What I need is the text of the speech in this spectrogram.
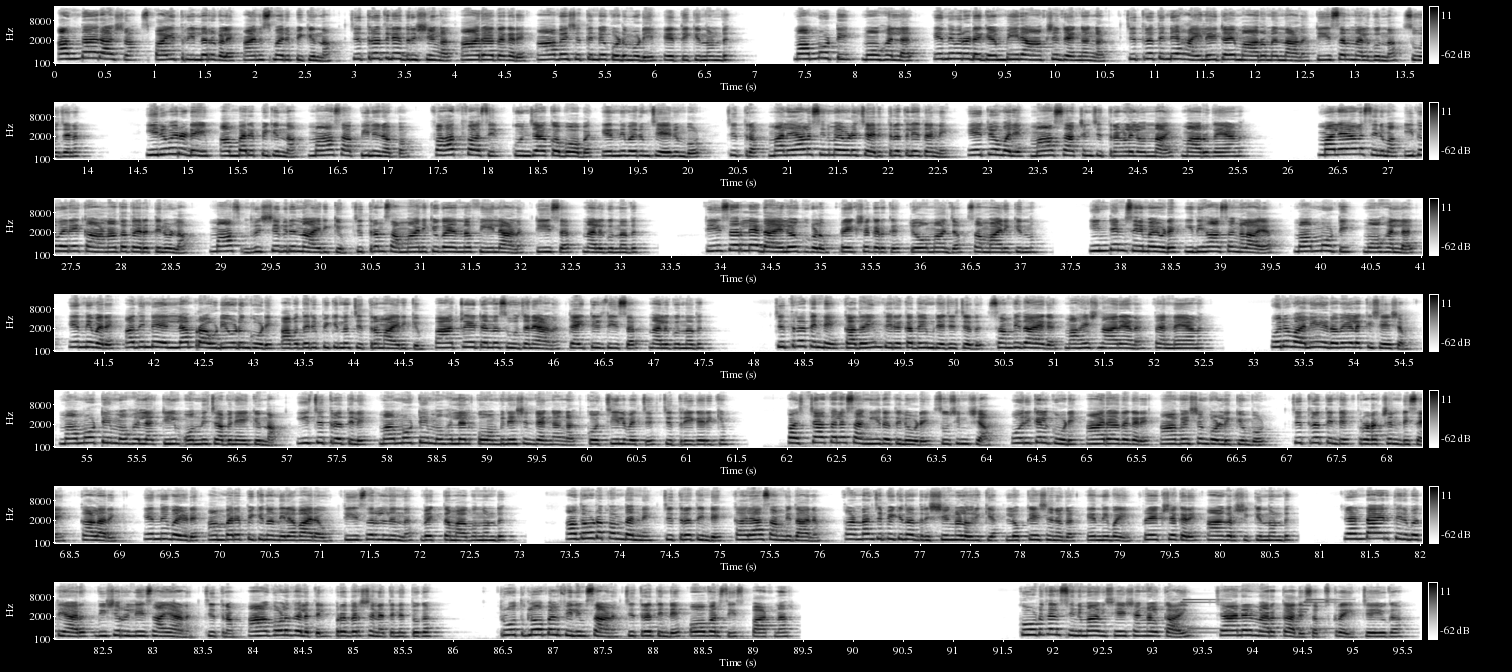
അന്താരാഷ്ട്ര സ്പൈ ത്രില്ലറുകളെ അനുസ്മരിപ്പിക്കുന്ന ചിത്രത്തിലെ ദൃശ്യങ്ങൾ ആരാധകരെ ആവേശത്തിന്റെ കൊടുമുടിയിൽ എത്തിക്കുന്നുണ്ട്. മമ്മൂട്ടി മോഹൻലാൽ എന്നിവരുടെ ഗംഭീര ആക്ഷൻ രംഗങ്ങൾ ചിത്രത്തിന്റെ ഹൈലൈറ്റായി മാറുമെന്നാണ് ടീസർ നൽകുന്ന സൂചന. ഇരുവരുടെയും അമ്പരപ്പിക്കുന്ന മാസ് അപ്പീലിനൊപ്പം ഫഹദ് ഫാസിൽ കുഞ്ചാക്കോ ബോബൻ എന്നിവരും ചേരുമ്പോൾ ചിത്രം മലയാള സിനിമയുടെ ചരിത്രത്തിലെ തന്നെ ഏറ്റവും വലിയ മാസ് ആക്ഷൻ ചിത്രങ്ങളിൽ ഒന്നായി മാറുകയാണ്. മലയാള സിനിമ ഇതുവരെ കാണാത്ത തരത്തിലുള്ള മാസ് ദൃശ്യവിരുന്നായിരിക്കും ചിത്രം സമ്മാനിക്കുക എന്ന ഫീലാണ് ടീസർ നൽകുന്നത്. ടീസറിലെ ഡയലോഗുകളും പ്രേക്ഷകർക്ക് രോമാഞ്ചം സമ്മാനിക്കുന്നു. ഇന്ത്യൻ സിനിമയുടെ ഇതിഹാസങ്ങളായ മമ്മൂട്ടി മോഹൻലാൽ എന്നിവരെ അതിന്റെ എല്ലാ പ്രൗഢിയോടും കൂടി അവതരിപ്പിക്കുന്ന ചിത്രമായിരിക്കും പാട്രിയറ്റ് എന്ന സൂചനയാണ് ടൈറ്റിൽ ടീസർ നൽകുന്നത്. ചിത്രത്തിന്റെ കഥയും തിരക്കഥയും രചിച്ചത് സംവിധായകൻ മഹേഷ് നാരായണൻ തന്നെയാണ്. ഒരു വലിയ ഇടവേളയ്ക്ക് ശേഷം മമ്മൂട്ടി മോഹൻലാൽ ടീം ഒന്നിച്ചഭിനയിക്കുന്ന ഈ ചിത്രത്തിലെ മമ്മൂട്ടി മോഹൻലാൽ കോമ്പിനേഷൻ രംഗങ്ങൾ കൊച്ചിയിൽ വെച്ച് ചിത്രീകരിക്കും. പശ്ചാത്തല സംഗീതത്തിലൂടെ സുഷിൻ ശ്യാം ഒരിക്കൽ കൂടി ആരാധകരെ ആവേശം കൊള്ളിക്കുമ്പോൾ ചിത്രത്തിന്റെ പ്രൊഡക്ഷൻ ഡിസൈൻ കളറിംഗ് എന്നിവയുടെ അമ്പരപ്പിക്കുന്ന നിലവാരവും ടീസറിൽ നിന്ന് വ്യക്തമാകുന്നുണ്ട്. അതോടൊപ്പം തന്നെ ചിത്രത്തിന്റെ കലാസംവിധാനം കണ്ണഞ്ചിപ്പിക്കുന്ന ദൃശ്യങ്ങൾ ഒരുക്കിയ ലൊക്കേഷനുകൾ എന്നിവയും പ്രേക്ഷകരെ ആകർഷിക്കുന്നുണ്ട്. രണ്ടായിരത്തി ഇരുപത്തിയാറ് വിഷു റിലീസായാണ് ചിത്രം ആഗോളതലത്തിൽ പ്രദർശനത്തിനെത്തുക. ട്രൂത്ത് ഗ്ലോബൽ ഫിലിംസ് ആണ് ചിത്രത്തിന്റെ ഓവർസീസ് പാർട്ട്ണർ. കൂടുതൽ സിനിമാ വിശേഷങ്ങൾക്കായി ചാനൽ മറക്കാതെ സബ്സ്ക്രൈബ് ചെയ്യുക.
